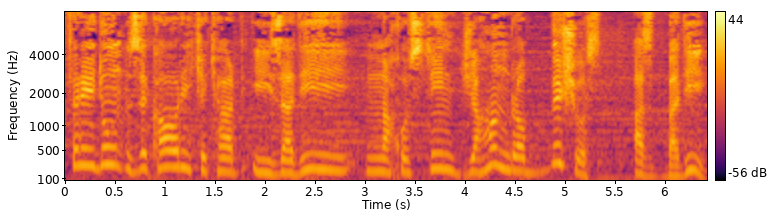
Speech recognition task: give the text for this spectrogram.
فریدون ز کاری که کرد ایزدی نخستین جهان را بشست از بدی.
